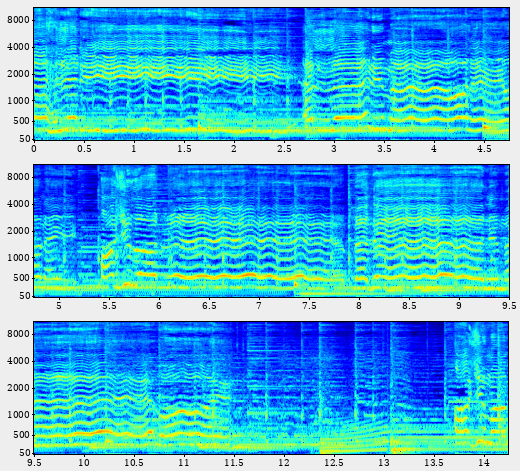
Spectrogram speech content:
Kadehleri ellerime aley aley Acıları bedenime vay. Acımadan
